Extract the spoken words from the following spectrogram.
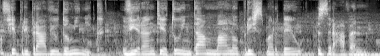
Of je pripravil Dominik, Virant je tu in tam malo prismrdel zraven.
